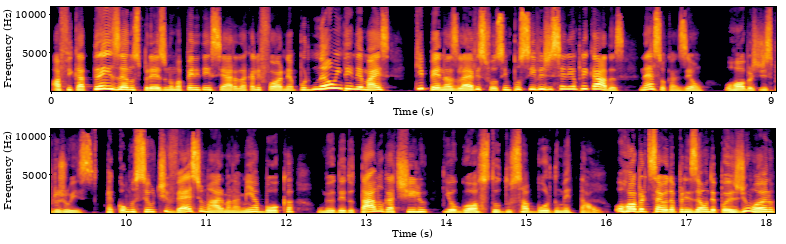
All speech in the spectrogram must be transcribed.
a ficar três anos preso numa penitenciária da Califórnia por não entender mais que penas leves fossem possíveis de serem aplicadas. Nessa ocasião, o Robert disse para o juiz: É como se eu tivesse uma arma na minha boca, o meu dedo tá no gatilho e eu gosto do sabor do metal. O Robert saiu da prisão depois de um ano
